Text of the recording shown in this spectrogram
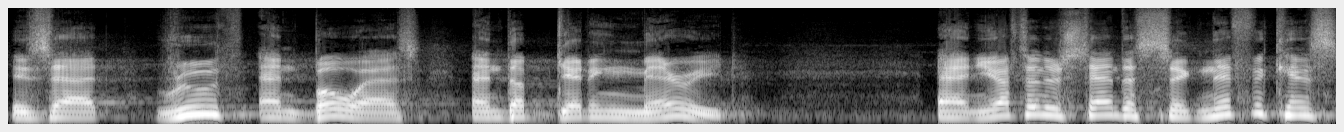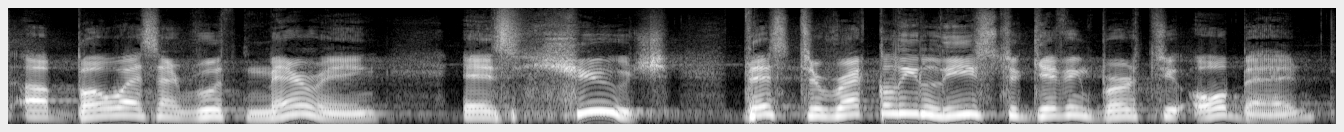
is that Ruth and Boaz end up getting married. And you have to understand the significance of Boaz and Ruth marrying is huge. This directly leads to giving birth to Obed,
